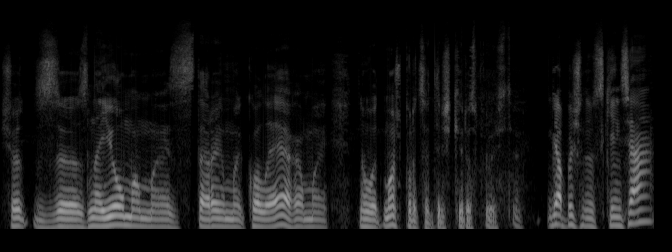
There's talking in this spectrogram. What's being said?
що з знайомими, з старими колегами. Ну от можеш про це трішки розповісти. Я почну з кінця.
